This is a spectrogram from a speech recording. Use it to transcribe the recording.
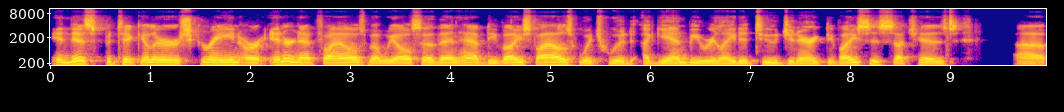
in this particular screen are internet files, but we also then have device files, which would again be related to generic devices such as uh,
